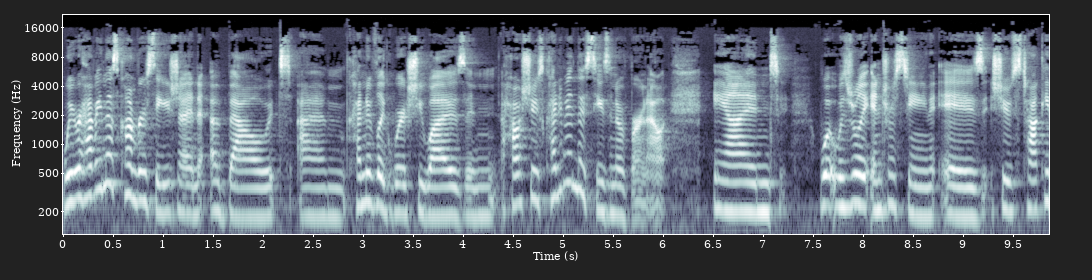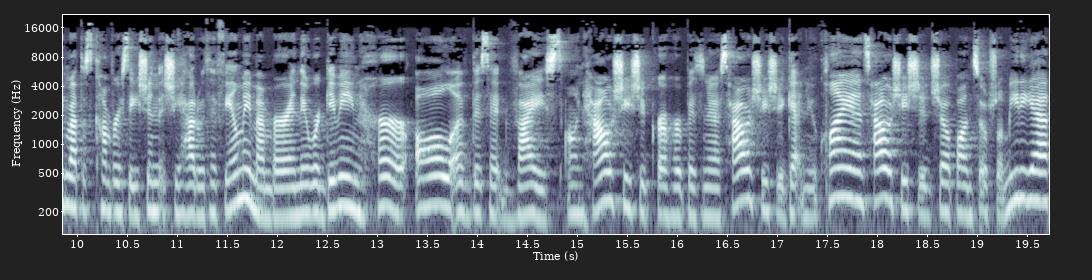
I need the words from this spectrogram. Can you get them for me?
we were having this conversation about um, kind of like where she was and how she was kind of in this season of burnout. And what was really interesting is she was talking about this conversation that she had with a family member, and they were giving her all of this advice on how she should grow her business, how she should get new clients, how she should show up on social media.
